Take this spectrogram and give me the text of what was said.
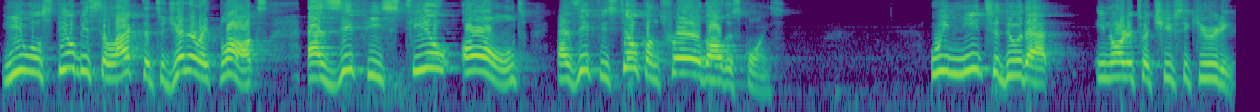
he will still be selected to generate blocks as if he still owned as if he still controlled all these coins. We need to do that in order to achieve security.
